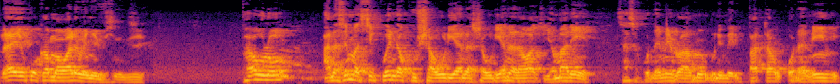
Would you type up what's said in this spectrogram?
naye yuko kama wale wenye vingizio. Paulo anasema si kwenda kushauriana shauriana na watu jamani sasa kuna neno la Mungu nimelipata huko na nini?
